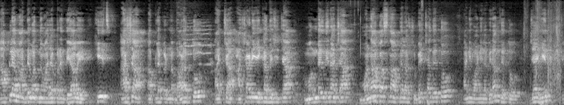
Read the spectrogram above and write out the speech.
आपल्या माध्यमातून माझ्यापर्यंत यावे हीच आशा आपल्याकडनं बाळगतो. आजच्या आषाढी एकादशीच्या मंगल दिनाच्या मनापासून आपल्याला शुभेच्छा देतो आणि वाणीला विराम देतो. जय हिंद.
